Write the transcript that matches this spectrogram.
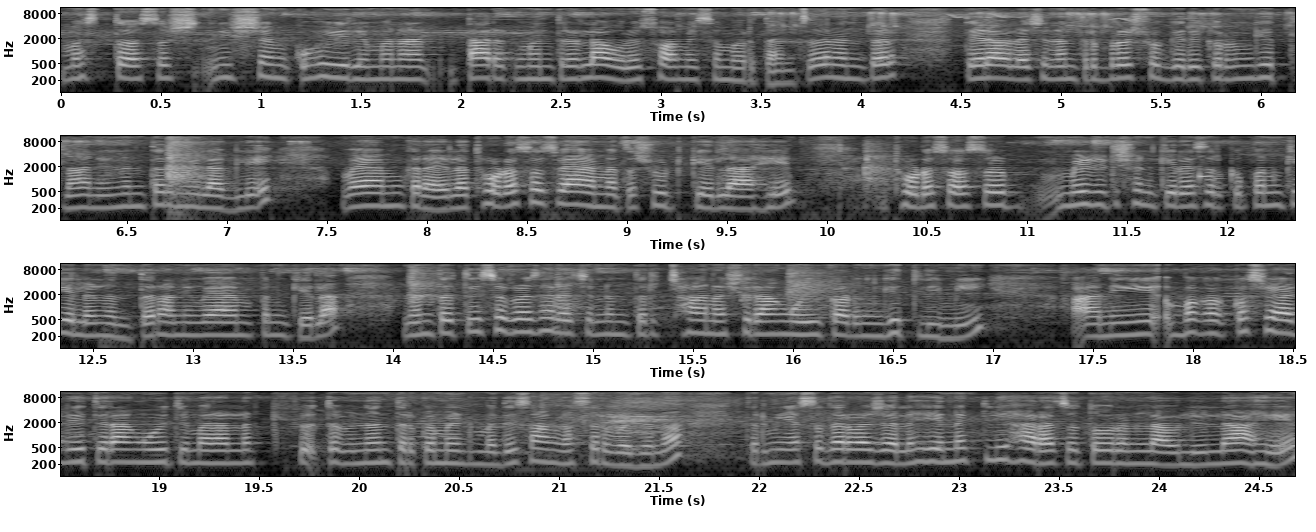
मस्त असं श- निशंक होई रे मना तारक मंत्र लावलं स्वामी समर्थांचं. नंतर ते लावल्याच्या नंतर ब्रश वगैरे करून घेतला आणि नंतर मी लागले व्यायाम करायला. थोडंसंच व्यायामाचं शूट केलं आहे. थोडंसं असं मेडिटेशन केल्यासारखं पण केलं नंतर आणि व्यायाम पण केला. नंतर ते सगळं झाल्याच्यानंतर छान अशी रांगोळी काढून घेतली मी. आणि बघा कशी आली ती रांगोळी ती मला नक्की नंतर कमेंटमध्ये सांगा सर्वजण. तर मी असं दरवाजाला हे नकली हाराचं तोरण लावलेलं आहे.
